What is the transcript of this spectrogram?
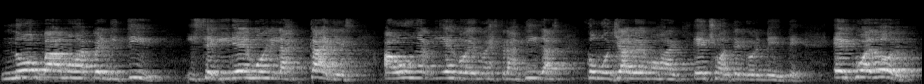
No vamos a permitir y seguiremos en las calles aún a riesgo de nuestras vidas como ya lo hemos hecho anteriormente. Ecuador,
